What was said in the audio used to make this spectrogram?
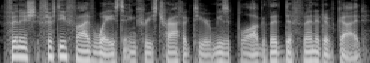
Finish 55 ways to increase traffic to your music blog, the definitive guide.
